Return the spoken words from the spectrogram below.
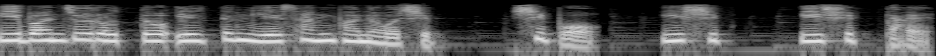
이번 주 로또 1등 예상 번호 10, 15, 20, 20달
